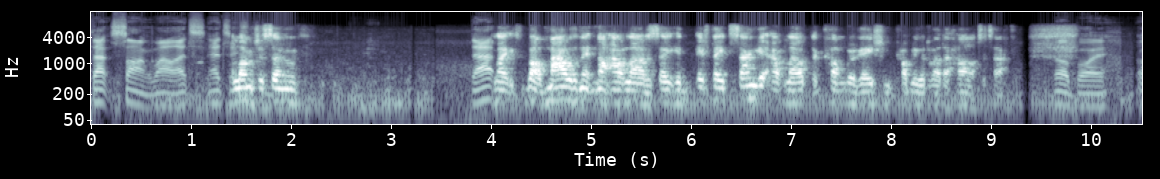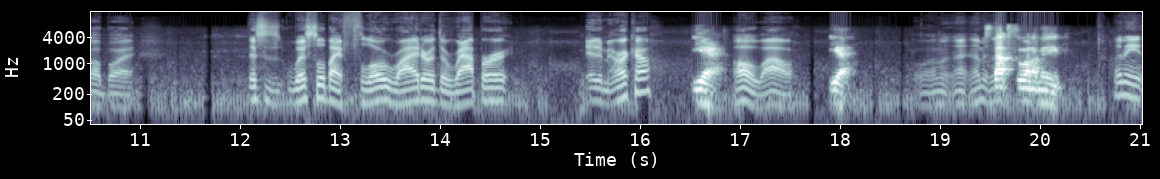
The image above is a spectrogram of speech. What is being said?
that song. Wow, that's that's Along to some, that. like, well, mouthing it not out loud. So if they'd sang it out loud, the congregation probably would have had a heart attack. Oh boy. Oh boy. This is Whistle by Flo Rida, the rapper in America. Yeah, Oh wow. yeah. Well, let me, let So that's the one I mean. let me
